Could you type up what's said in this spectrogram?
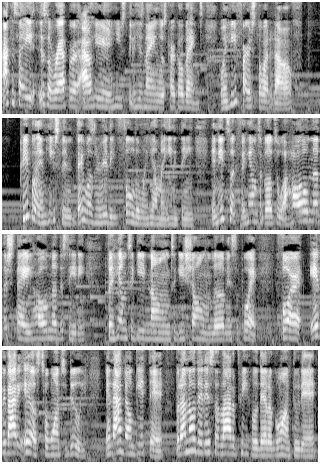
I can say it's a rapper out here in Houston. His name was Kirko Bangz. When he first started off, people in Houston they wasn't really fooling with him or anything, and it took for him to go to a whole nother state, whole nother city, for him to get known, to get shown love and support, for everybody else to want to do it. And I don't get that, but I know that it's a lot of people that are going through that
